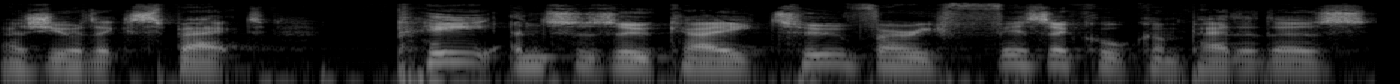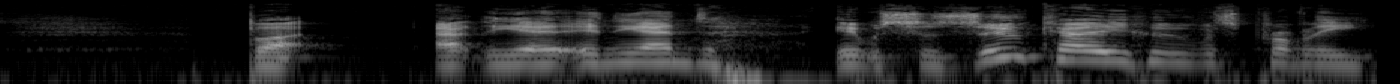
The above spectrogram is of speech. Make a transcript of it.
as you would expect. Pete and Suzuki, two very physical competitors, but at the in the end, it was Suzuki who was probably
